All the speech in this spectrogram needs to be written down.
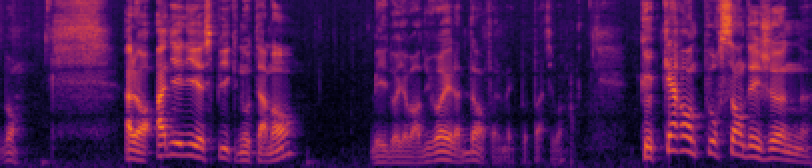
bon. Alors, Agnelli explique notamment, mais il doit y avoir du vrai là-dedans, enfin le mec peut pas, tu vois, que 40% des jeunes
